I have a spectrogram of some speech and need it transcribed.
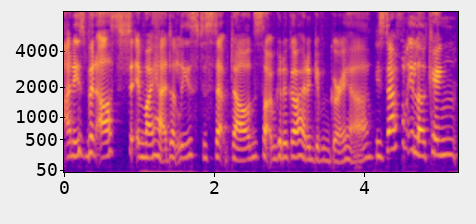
and he's been asked in my head at least to step down. So I'm going to go ahead and give him gray hair. He's definitely looking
